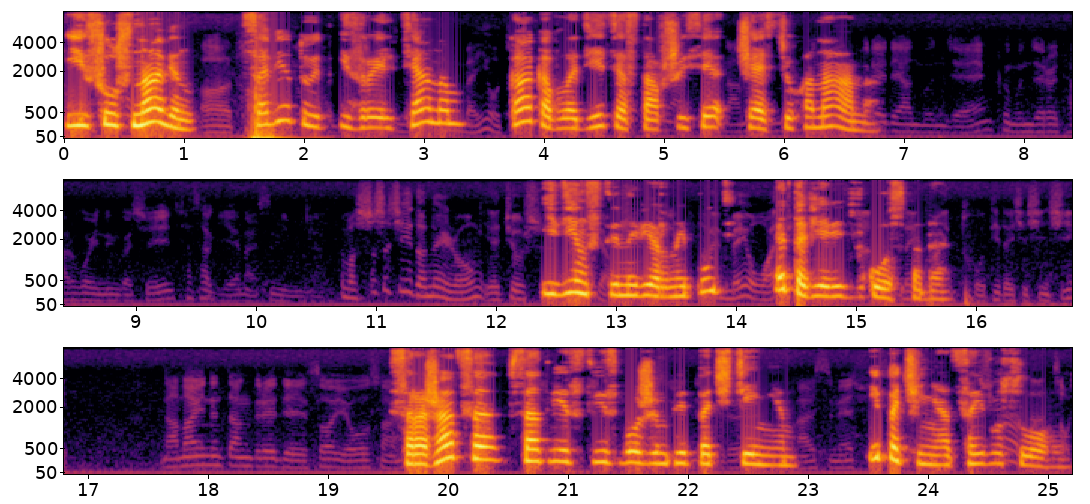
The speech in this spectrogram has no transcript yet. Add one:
Иисус Навин советует израильтянам, как овладеть оставшейся частью Ханаана. Единственный верный путь – это верить в Господа. Сражаться в соответствии с Божьим предпочтением и подчиняться Его Слову.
